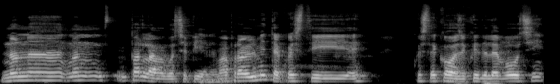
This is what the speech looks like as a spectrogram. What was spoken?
non, non parlava a voce piena, ma probabilmente questi, queste cose qui delle voci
